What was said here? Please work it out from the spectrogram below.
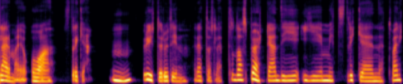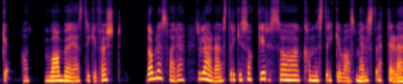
lære meg å strikke. Mm. Bryte rutinen, rett og slett. Så da spurte jeg de i mitt strikkenettverk at hva bør jeg strikke først? Da ble svaret så lærer deg å strikke sokker, så kan du strikke hva som helst etter det.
